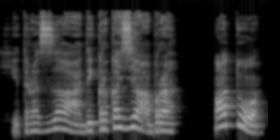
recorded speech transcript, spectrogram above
Хитрозадый крокозябра. А то.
